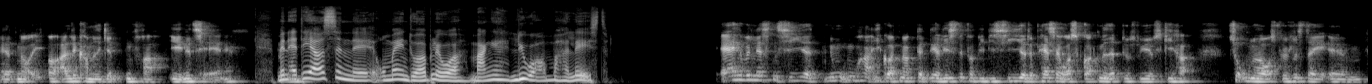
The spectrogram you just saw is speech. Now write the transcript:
af den, og, og aldrig kommet igennem den fra ende til ende. Men er det også en øh, roman, du oplever mange lyver om at have læst? Ja, jeg vil næsten sige, at nu, nu har I godt nok den der liste fra BBC, og det passer jo også godt med, at Dostoyevsky har 200 års fødselsdag. Øhm,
